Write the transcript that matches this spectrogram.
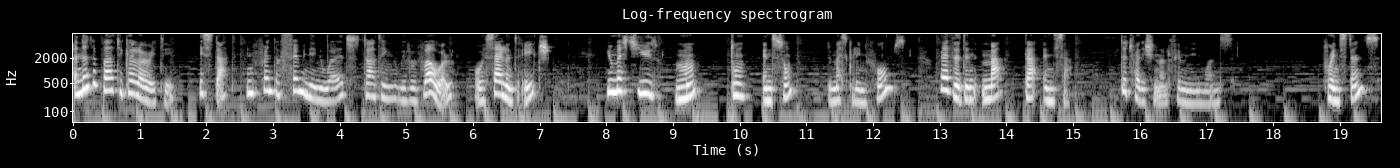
Another particularity is that in front of feminine words starting with a vowel or a silent H, you must use mon, ton and son, the masculine forms, rather than ma, ta and sa, the traditional feminine ones. For instance,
